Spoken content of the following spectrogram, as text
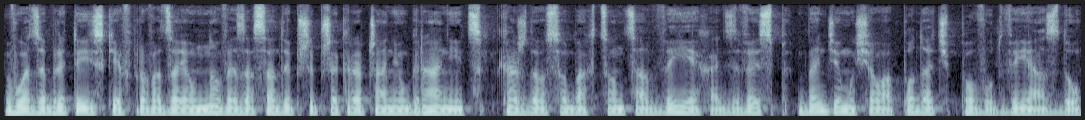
Władze brytyjskie wprowadzają nowe zasady przy przekraczaniu granic. Każda osoba chcąca wyjechać z wysp będzie musiała podać powód wyjazdu.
